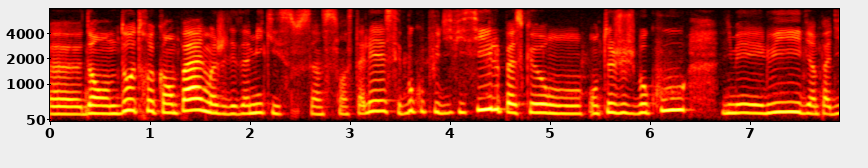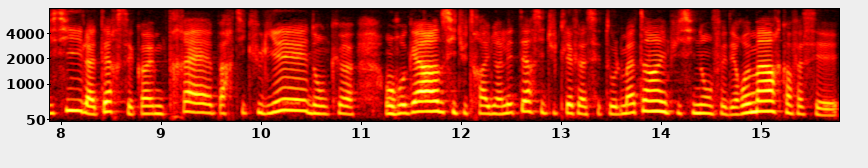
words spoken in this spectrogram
Euh, dans d'autres campagnes, moi j'ai des amis qui se sont installés, c'est beaucoup plus difficile parce qu'on on te juge beaucoup. On dit mais lui il vient pas d'ici, la terre c'est quand même très particulier, donc euh, on regarde si tu travailles bien les terres, si tu te lèves assez tôt le matin, et puis sinon on fait des remarques. Enfin c'est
